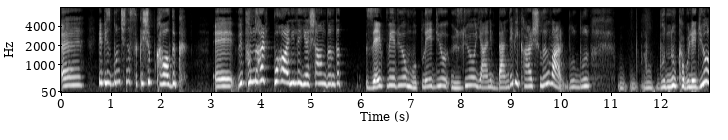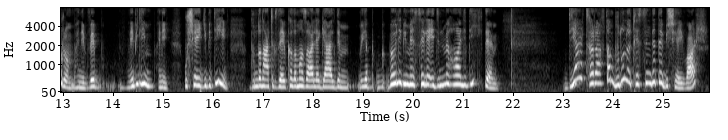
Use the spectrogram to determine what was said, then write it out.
ee, ve biz bunun içine sıkışıp kaldık. Ee, ve bunlar bu haliyle yaşandığında zevk veriyor, mutlu ediyor, üzüyor. Yani bende bir karşılığı var. Bu, bu, bu bunu kabul ediyorum. Hani ve ne bileyim hani bu şey gibi değil. Bundan artık zevk alamaz hale geldim. Ya böyle bir mesele edinme hali değil de diğer taraftan bunun ötesinde de bir şey var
